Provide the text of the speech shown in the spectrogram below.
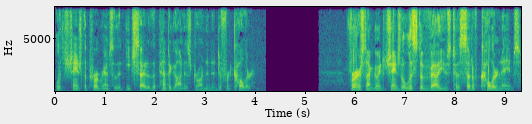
Let's change the program so that each side of the pentagon is drawn in a different color. First, I'm going to change the list of values to a set of color names.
